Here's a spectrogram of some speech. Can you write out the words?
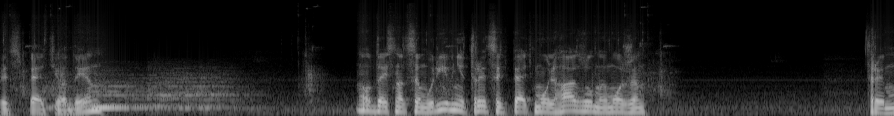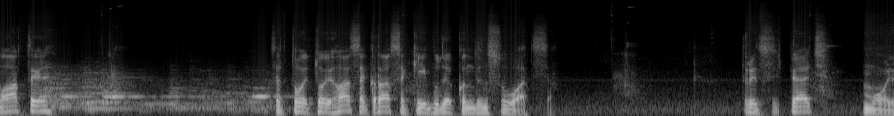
35,1. Ну, десь на цьому рівні 35 моль газу ми можемо тримати. Це той, той газ, якраз який буде конденсуватися. 35 моль.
